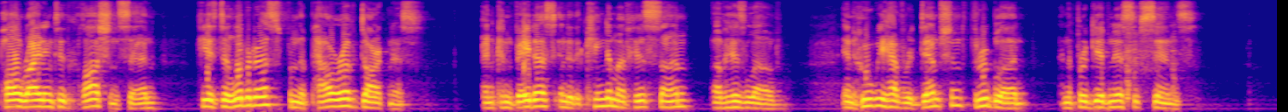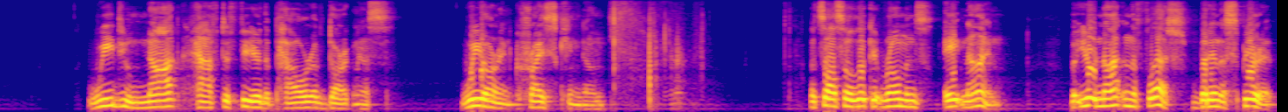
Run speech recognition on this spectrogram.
Paul, writing to the Colossians, said, He has delivered us from the power of darkness and conveyed us into the kingdom of his Son, of his love, in whom we have redemption through blood and the forgiveness of sins. We do not have to fear the power of darkness. We are in Christ's kingdom. Let's also look at Romans 8 9. But you're not in the flesh, but in the Spirit,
